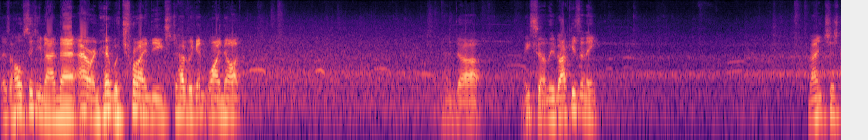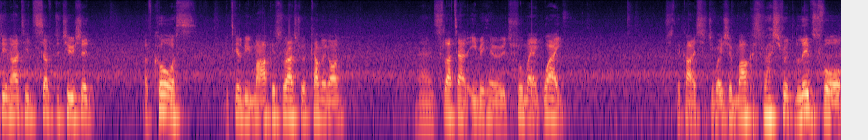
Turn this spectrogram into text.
there's a Hull City man there. Aaron Henwood trying the extravagant. Why not? And uh, he's certainly back, isn't he? Manchester United substitution. Of course, it's going to be Marcus Rashford coming on. And Zlatan Ibrahimovic will make way. It's the kind of situation Marcus Rashford lives for.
